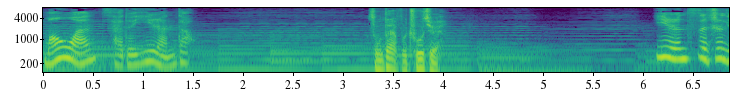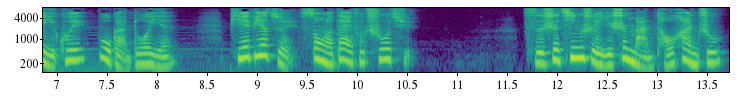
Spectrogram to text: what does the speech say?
忙完才对依然道：“送大夫出去。”伊人自知理亏，不敢多言，撇撇嘴，送了大夫出去。此时清水已是满头汗珠，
